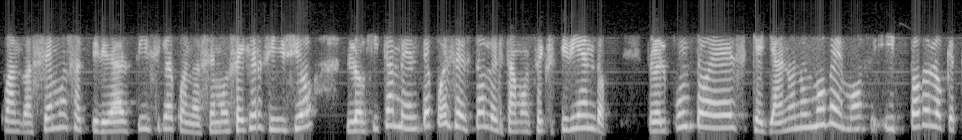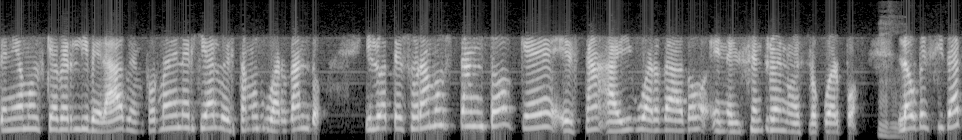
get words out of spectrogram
cuando hacemos actividad física, cuando hacemos ejercicio, lógicamente pues esto lo estamos expidiendo. Pero el punto es que ya no nos movemos y todo lo que teníamos que haber liberado en forma de energía lo estamos guardando y lo atesoramos tanto que está ahí guardado en el centro de nuestro cuerpo. La obesidad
